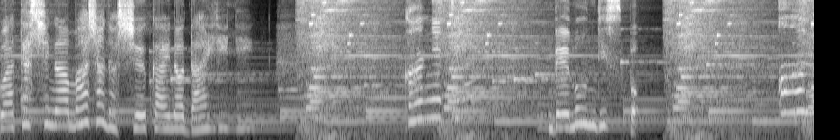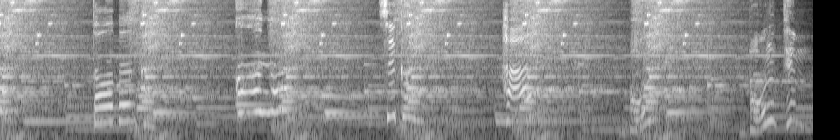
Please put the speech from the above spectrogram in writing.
私が魔女の集会の代理人。こんにちは。デモンディスポ。あの当分会あ世界。ハ梵梵天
